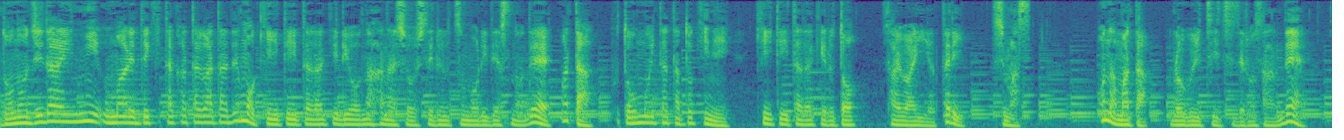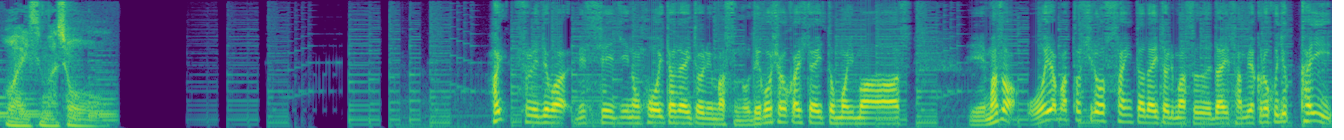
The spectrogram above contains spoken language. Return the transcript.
どの時代に生まれてきた方々でも聞いていただけるような話をしているつもりですので、また、ふと思い立った時に聞いていただけると幸いやったりします。ほなまた、ログ1103でお会いしましょう。はい。それではメッセージの方いただいておりますのでご紹介したいと思います。えーまずは、大山敏郎さんいただいております。第360回、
